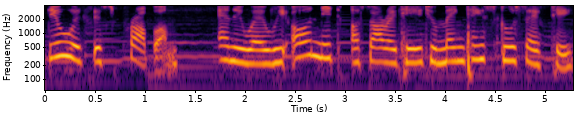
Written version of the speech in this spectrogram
deal with this problem. Anyway, we all need authority to maintain school safety.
